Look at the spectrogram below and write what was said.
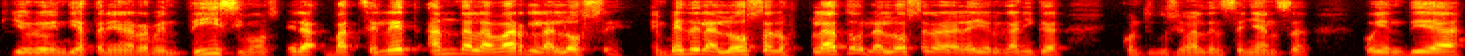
que yo creo que hoy en día estarían arrepentidísimos, era Bachelet anda a lavar la loce. En vez de la loza, los platos, la loza era la ley orgánica constitucional de enseñanza. Hoy en día,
